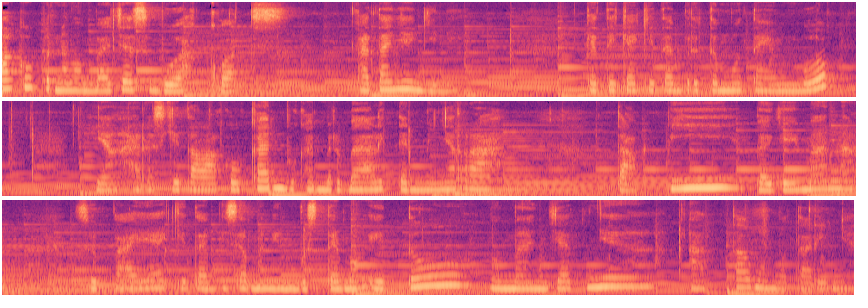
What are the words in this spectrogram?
Aku pernah membaca sebuah quotes. Katanya gini, ketika kita bertemu tembok, yang harus kita lakukan bukan berbalik dan menyerah, tapi bagaimana supaya kita bisa menimbus tembok itu, memanjatnya, atau memutarinya.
